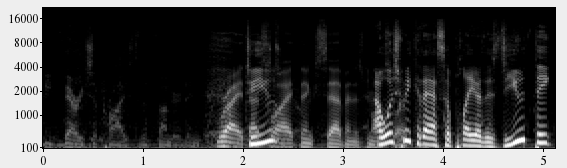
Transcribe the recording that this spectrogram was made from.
Be, I'd be very surprised if the Thunder didn't get Right. Do that's you- why I think seven is. Most I wish we could likely. ask a player this. Do you think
